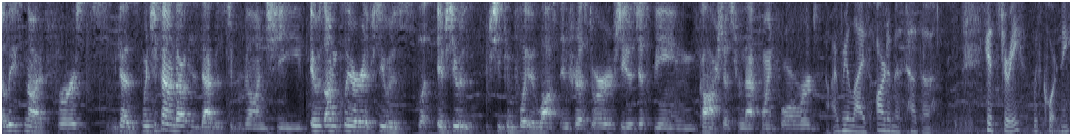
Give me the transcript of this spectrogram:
at least not at first, because when she found out his dad was a supervillain, she it was unclear if she was if she was if she completely lost interest or if she was just being cautious from that point forward. I realize Artemis has a history with Courtney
